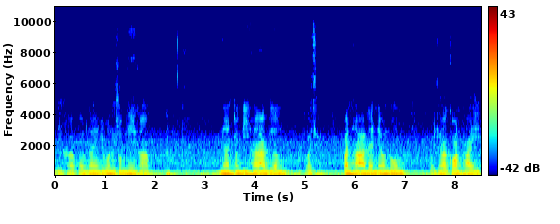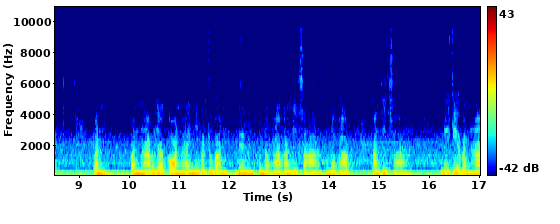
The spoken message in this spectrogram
วัสดีครับผมนายชวลสมเนยครับ งานครั้งที่ห้าเรื่องปัญหาและแนวโน้มประชากรไทย ปัญปัญหาประชากรไทยในปัจจุบันหนึ่งคุณภาพการศึกษา คุณภาพการศึกษา ได้แก่ปัญหา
